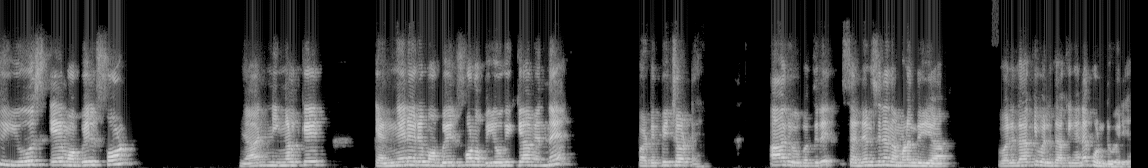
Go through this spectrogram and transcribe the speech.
to use a mobile phone ഞാൻ നിങ്ങൾക്ക് എങ്ങനെ ഒരു മൊബൈൽ ഫോൺ ഉപയോഗിക്കാം എന്ന് പഠിപ്പിച്ചോട്ടെ. ആ രൂപത്തിൽ സെന്റൻസിനെ നമ്മൾ എന്ത് ചെയ്യുക വലുതാക്കി വലുതാക്കി ഇങ്ങനെ കൊണ്ടുവരിക.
